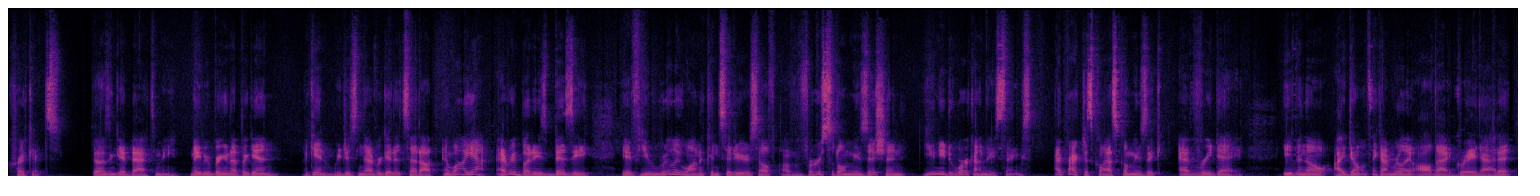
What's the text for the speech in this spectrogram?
crickets. Doesn't get back to me. Maybe bring it up again, Again, we just never get it set up. And while, yeah, everybody's busy, if you really want to consider yourself a versatile musician, you need to work on these things. I practice classical music every day. Even though I don't think I'm really all that great at it,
